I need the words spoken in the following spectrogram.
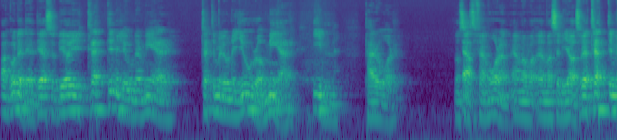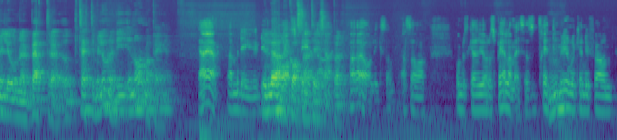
angående det. det är alltså, vi har ju 30 miljoner mer, 30 miljoner euro mer in per år. De senaste fem åren än vad, än vad Sevilla. Så vi har 30 miljoner bättre. Och 30 miljoner, det är enorma pengar. Ja, ja. ja men det är ju I är lönekostnad bra till exempel. Per år liksom. Alltså, om du ska göra det spelarmässigt. Så 30 Mm. miljoner kan du få en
